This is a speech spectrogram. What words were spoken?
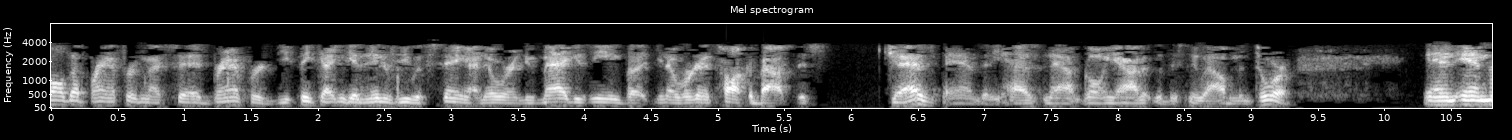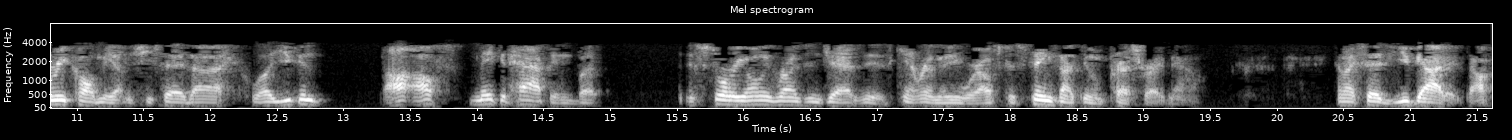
called up Branford and I said, Branford, do you think I can get an interview with Sting? I know we're a new magazine, but you know, we're going to talk about this jazz band that he has now going out with this new album and tour. And Anne Marie called me up and she said, uh, well, you can, I'll, I'll make it happen, but this story only runs in JAZZIZ. Can't run anywhere else because Sting's not doing press right now. And I said, you got it. I'll,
